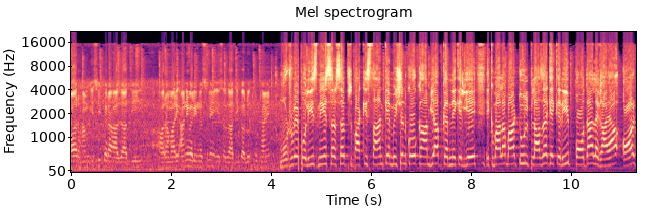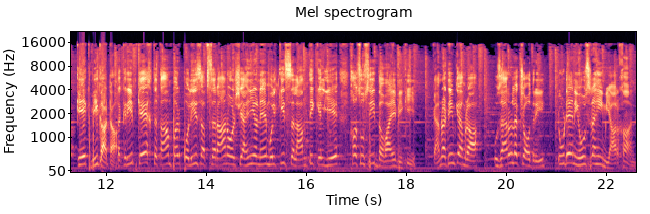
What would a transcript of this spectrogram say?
और हम इसी तरह आज़ादी और हमारी आने वाली नस्लें इस आज़ादी का लुत्फ उठाएँ। मोटरवे पुलिस ने सरसब्ज पाकिस्तान के मिशन को कामयाब करने के लिए इकबालाबाद टूल प्लाजा के करीब पौधा लगाया और केक भी काटा। तकरीब के अख्ताम पर पुलिस अफसरान और शहरियों ने मुल्क की सलामती के लिए खसूसी दवाएँ भी की। कैमरा टीम के हमरा उजारुल चौधरी टुडे न्यूज़ रहीम यार खान।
